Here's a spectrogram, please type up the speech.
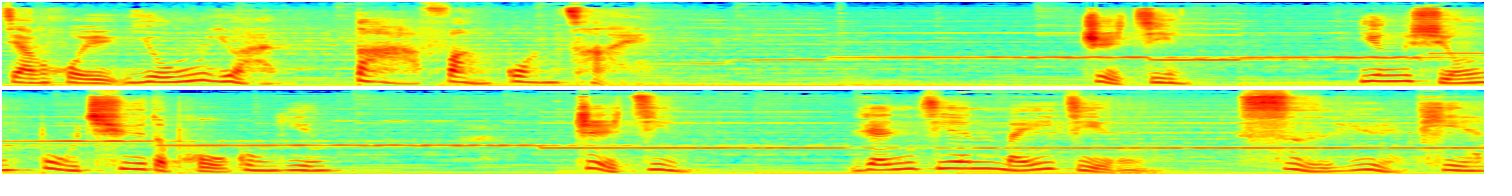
将会永远大放光彩。致敬，英雄不屈的蒲公英。致敬，人间美景四月天。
